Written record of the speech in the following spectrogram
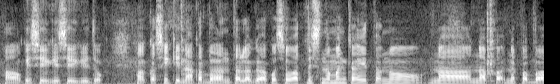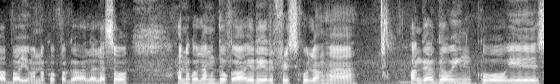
Ah, okay, sige, sige, Dok. Ah, kasi kinakabahan talaga ako. So, at least naman kahit ano, na, napa, napababa yung ano ko pag-aalala. So, ano ko lang, Dok, ah, i-refresh ko lang ha. Ang gagawin ko is,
